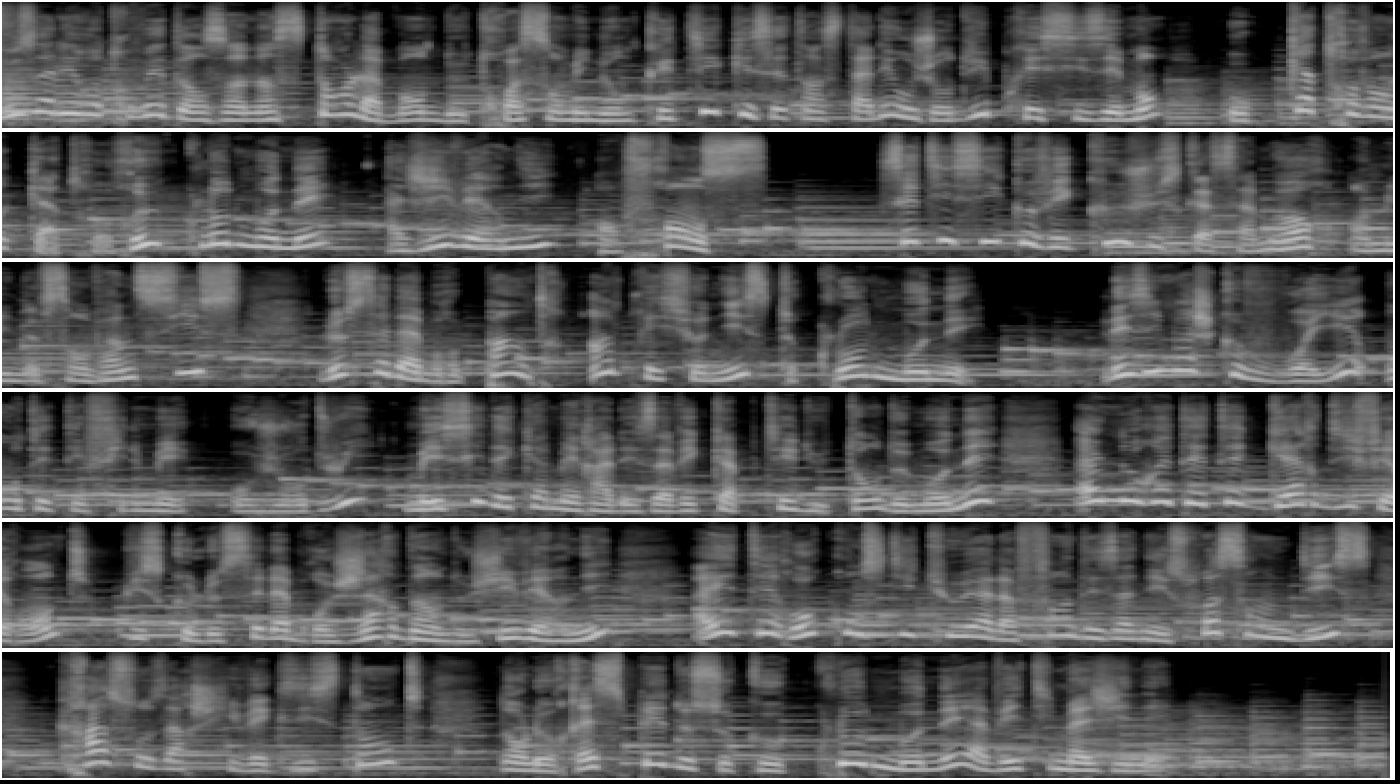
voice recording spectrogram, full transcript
Vous allez retrouver dans un instant la bande de 300 millions de critiques qui s'est installée aujourd'hui précisément au 84 rue Claude Monet à Giverny en France. C'est ici que vécut jusqu'à sa mort en 1926 le célèbre peintre impressionniste Claude Monet. Les images que vous voyez ont été filmées aujourd'hui, mais si des caméras les avaient captées du temps de Monet, elles n'auraient été guère différentes puisque le célèbre jardin de Giverny a été reconstitué à la fin des années 70 grâce aux archives existantes dans le respect de ce que Claude Monet avait imaginé.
